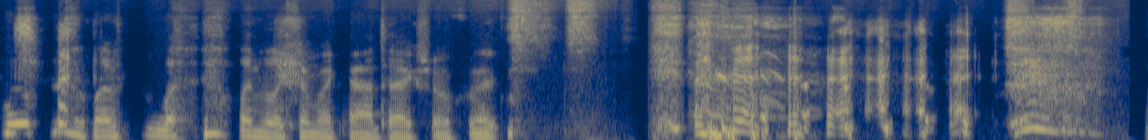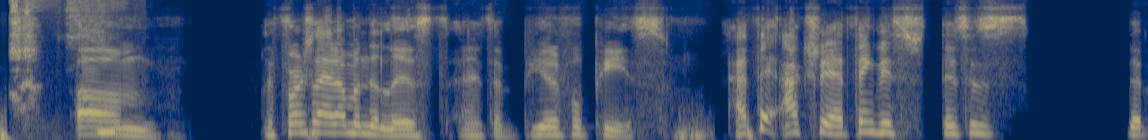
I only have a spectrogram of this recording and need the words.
let, let, let me look through my contacts real quick. um, the first item on the list, and it's a beautiful piece. I think actually, I think this this is the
